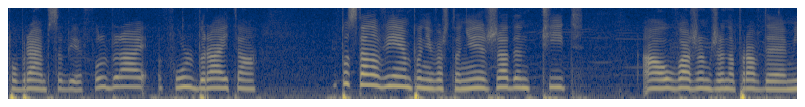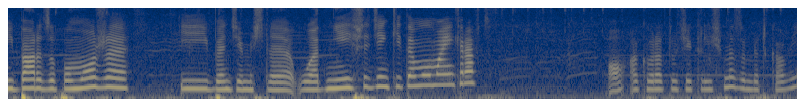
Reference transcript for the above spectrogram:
pobrałem sobie Fulbright, Fulbrighta. Postanowiłem, ponieważ to nie jest żaden cheat, a uważam, że naprawdę mi bardzo pomoże i będzie myślę ładniejszy dzięki temu Minecraft. O, akurat uciekliśmy zębeczkowi.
